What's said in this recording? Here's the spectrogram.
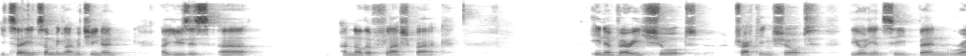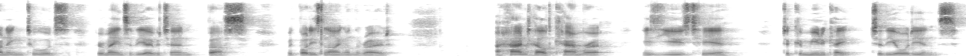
you'd say something like Muccino uh, uses uh, another flashback in a very short tracking shot, the audience see Ben running towards the remains of the overturned bus with bodies lying on the road. A handheld camera is used here to communicate to the audience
